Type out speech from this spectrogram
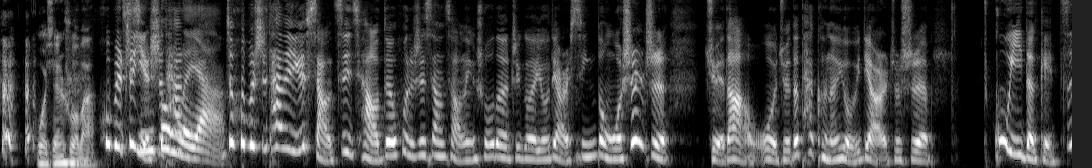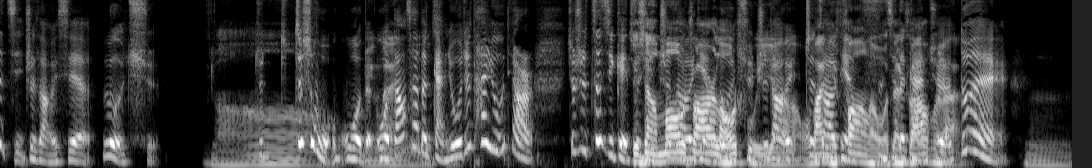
我先说吧，会不会这也是心动她了呀这会不会是他的一个小技巧？对，或者是像小林说的这个有点心动。我甚至觉得，啊，我觉得他可能有一点儿就是故意的给自己制造一些乐趣。哦，就这是我我的我当下的感觉，我觉得他有点儿就是自己给自己制造一点乐趣，老鼠一制造制造一点你放了刺激的感觉。对，嗯，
